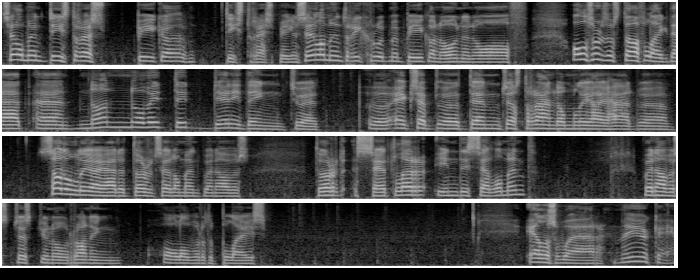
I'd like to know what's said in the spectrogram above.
settlement distress beacon, distress beacon, settlement recruitment beacon on and off, all sorts of stuff like that, and none of it did anything to it. Uh, except uh, then just randomly I had, uh, suddenly I had a third settlement when I was, third settler in the settlement, when I was just, you know, running all over the place. Elsewhere. Okay.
